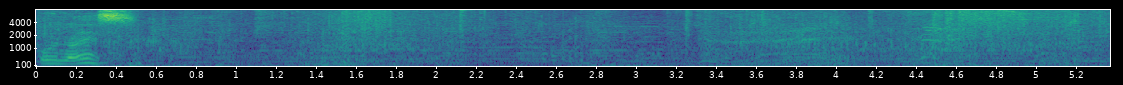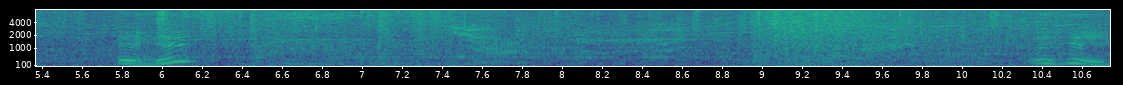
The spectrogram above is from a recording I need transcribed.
Oh, nice. Mhm. Mhm.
